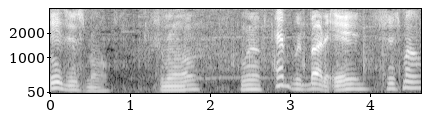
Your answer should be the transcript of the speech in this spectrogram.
It's a small, small world. Everybody is a small.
